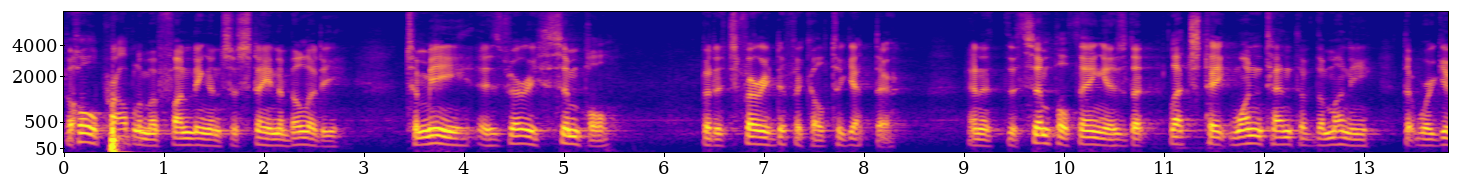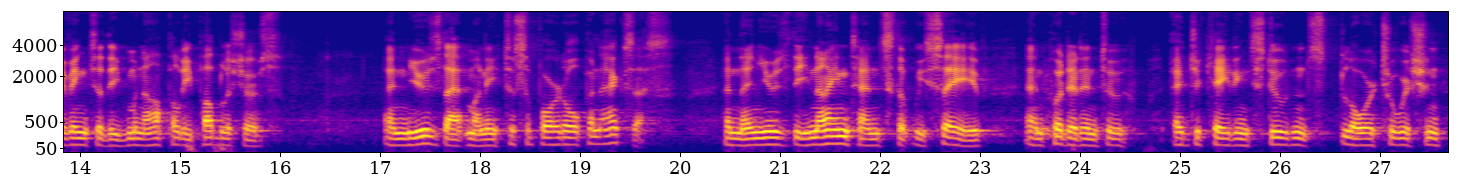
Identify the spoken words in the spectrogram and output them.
the whole problem of funding and sustainability, to me, is very simple, but it's very difficult to get there. And it, the simple thing is that let's take one tenth of the money that we're giving to the monopoly publishers and use that money to support open access. And then use the nine tenths that we save and put it into educating students, lower tuition,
